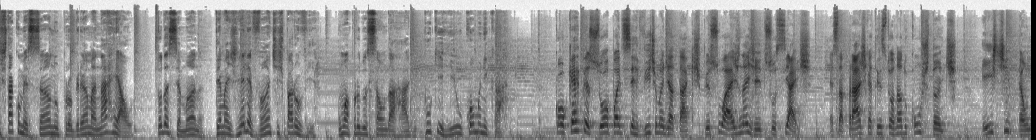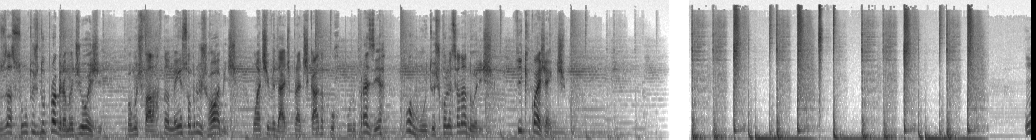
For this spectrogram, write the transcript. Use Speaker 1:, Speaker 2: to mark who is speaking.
Speaker 1: Está começando o programa Na Real. Toda semana, temas relevantes para ouvir. Uma produção da rádio PUC Rio Comunicar.
Speaker 2: Qualquer pessoa pode ser vítima de ataques pessoais nas redes sociais. Essa prática tem se tornado constante. Este é um dos assuntos do programa de hoje. Vamos falar também sobre os hobbies, uma atividade praticada por puro prazer por muitos colecionadores. Fique com a gente.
